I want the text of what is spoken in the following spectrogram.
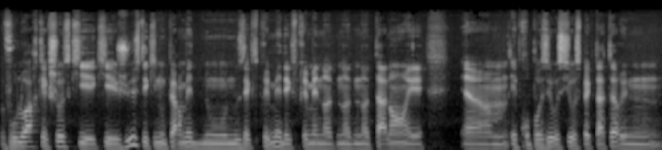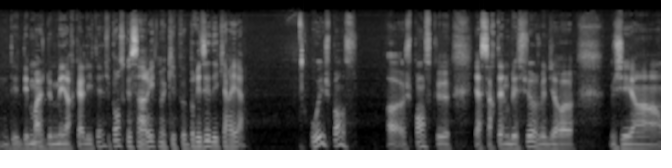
vouloir quelque chose qui est, qui est juste et qui nous permet de nous, nous exprimer, d'exprimer notre, notre, notre talent et, euh, et proposer aussi aux spectateurs une, des, des matchs de meilleure qualité. Tu penses que c'est un rythme qui peut briser des carrières? Oui, je pense. Euh, je pense qu'il y a certaines blessures. Je veux dire, euh, j'ai un,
